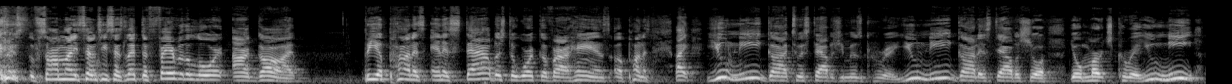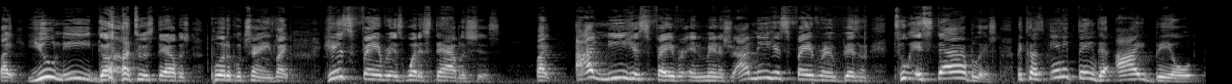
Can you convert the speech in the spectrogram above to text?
Psalm 97 says, Let the favor of the Lord our God be upon us and establish the work of our hands upon us. Like you need God to establish your music career. You need God to establish your, your merch career. You need, like, you need God to establish political change. Like his favor is what establishes. Like I need his favor in ministry. I need his favor in business to establish because anything that I build,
